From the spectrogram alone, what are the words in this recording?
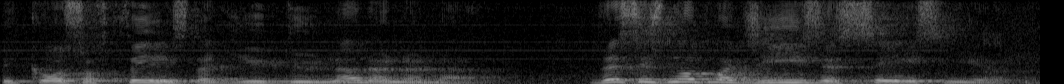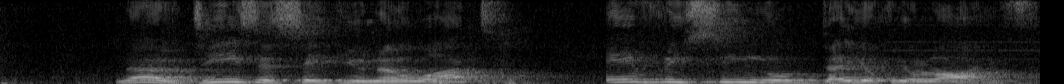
because of things that you do. No, no, no, no. This is not what Jesus says here. No, Jesus said, you know what? Every single day of your life,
